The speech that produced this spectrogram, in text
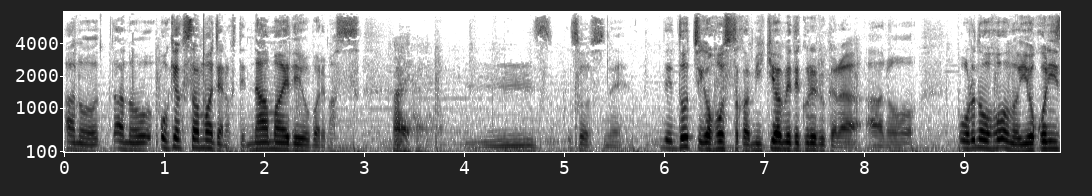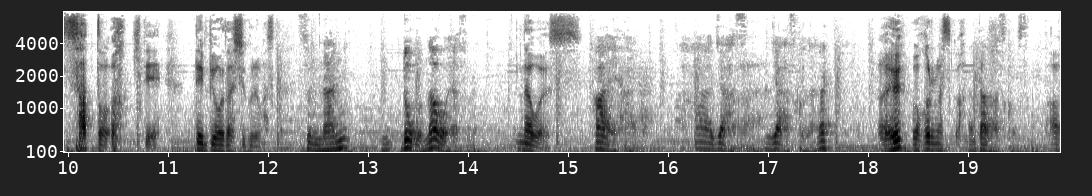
あのあのお客様じゃなくて名前で呼ばれますはいはいはい。うん。そうですねでどっちがホストか見極めてくれるからあの俺の方の横にさっと来て伝票を出してくれますかそれ何どこ名古屋そら名古屋ですれ。はいはいはい。あじゃあ、じゃああそこだね。え？わかりますか？あ、ただあそこです。あ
